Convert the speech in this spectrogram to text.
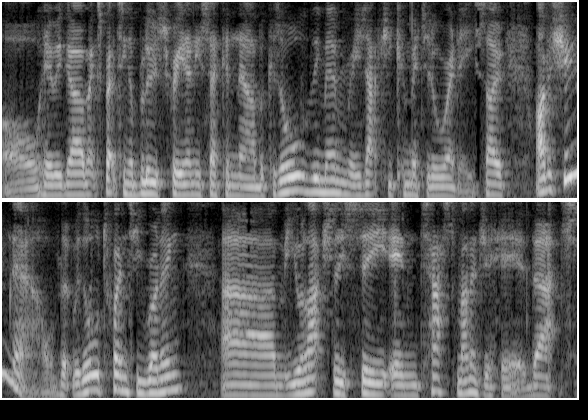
Oh, here we go. I'm expecting a blue screen any second now because all the memory is actually committed already. So I'd assume now that with all 20 running, um, you'll actually see in Task Manager here that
